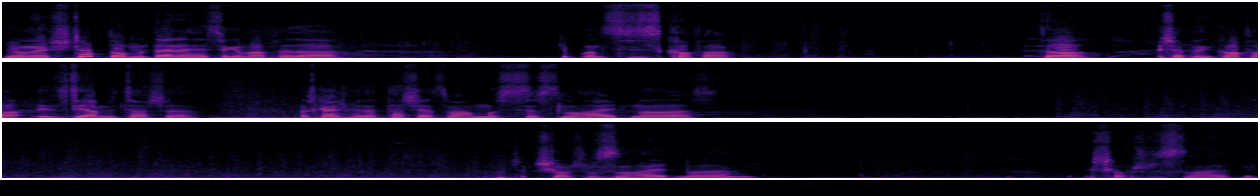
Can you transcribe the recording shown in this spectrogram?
Junge, stirb doch mit deiner hässlichen Waffe da. Gib uns dieses Koffer. So, ich habe den Koffer. Sie haben die Tasche. Was kann ich mit der Tasche jetzt machen? Muss ich das nur halten oder was? Ich glaube, ich muss nur halten, oder? Ich glaube, ich muss nur halten.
